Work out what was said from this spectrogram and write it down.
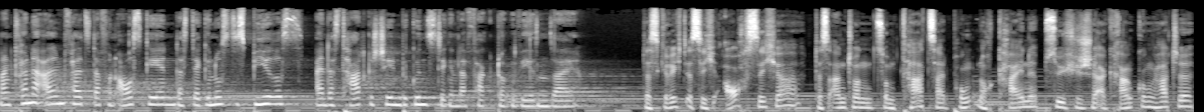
man könne allenfalls davon ausgehen, dass der Genuss des Bieres ein das Tatgeschehen begünstigender Faktor gewesen sei. Das Gericht ist sich auch sicher, dass Anton zum Tatzeitpunkt noch keine psychische Erkrankung hatte,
